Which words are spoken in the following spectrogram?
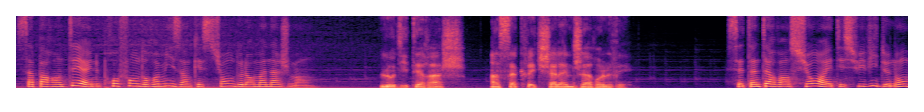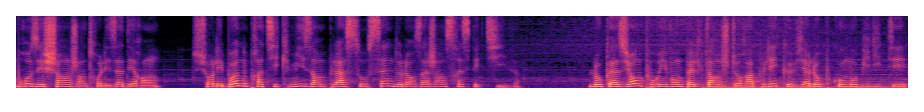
s'apparenter à une profonde remise en question de leur management. L'audit RH, un sacré challenge à relever. Cette intervention a été suivie de nombreux échanges entre les adhérents sur les bonnes pratiques mises en place au sein de leurs agences respectives. L'occasion pour Yvon Peltange de rappeler que via l'OPCO Mobilité,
